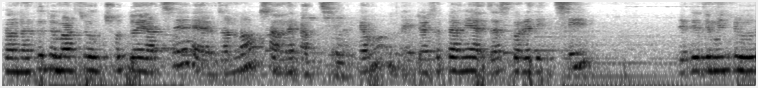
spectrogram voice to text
সামনে তো তোমার চোখ ছোটই আছে, এর জন্য সামনে কাটছে না। কেমন? এটার সাথে আমি অ্যাডজাস্ট করে দিচ্ছি। যদি তুমি চুল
